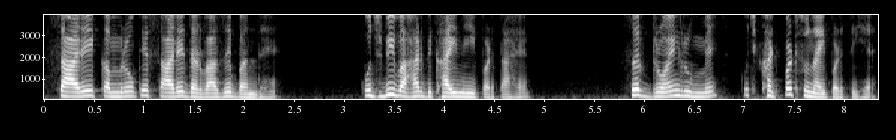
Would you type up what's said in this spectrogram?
सारे कमरों के सारे दरवाजे बंद हैं। कुछ भी बाहर दिखाई नहीं पड़ता है। सिर्फ़ ड्राइंग रूम में कुछ खटपट सुनाई पड़ती है।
